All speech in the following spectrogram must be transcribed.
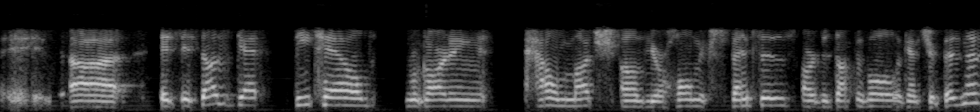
Uh, it, it does get detailed regarding how much of your home expenses are deductible against your business.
